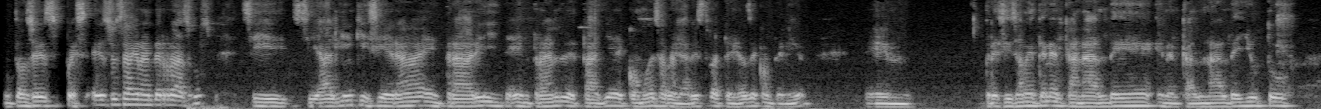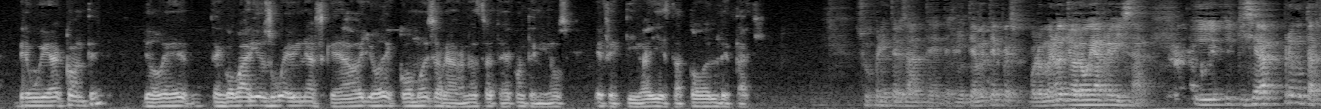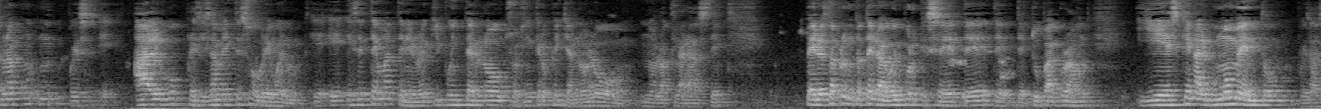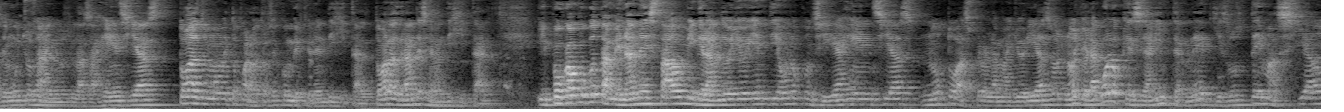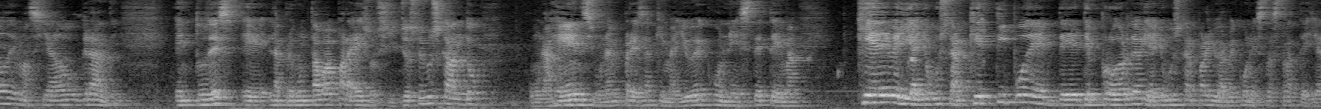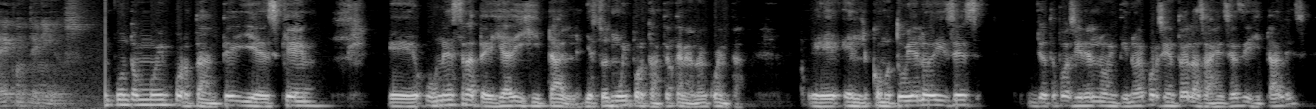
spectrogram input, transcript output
Entonces, pues eso es a grandes rasgos. Si, si alguien quisiera entrar y entrar en el detalle de cómo desarrollar estrategias de contenido, em, precisamente en el canal de, en el canal de YouTube de We Are Content, yo tengo varios webinars que he dado yo de cómo desarrollar una estrategia de contenidos efectiva y está todo el detalle. Súper interesante, definitivamente, pues por lo menos yo lo voy a revisar. Y, quisiera preguntarte una, pues, eh, algo precisamente sobre, bueno, e, e, ese tema tener un equipo interno outsourcing, creo que ya no lo, no lo aclaraste. Pero esta pregunta te la hago hoy porque sé de, de, de tu background Y es que en algún momento, pues hace muchos años, las agencias, todas de un momento para otro se convirtieron en digital. Todas las grandes eran digital. Y poco a poco también han estado migrando y hoy en día uno consigue agencias, no todas, pero la mayoría son, no, yo le hago lo que sea en internet y eso es demasiado, demasiado grande. Entonces, eh, la pregunta va para eso. Si yo estoy buscando una agencia, una empresa que me ayude con este tema, ¿qué debería yo buscar? ¿Qué tipo de, de, proveedor debería yo buscar para ayudarme con esta estrategia de contenidos? Un punto muy importante y es que eh, una estrategia digital, y esto es muy importante tenerlo en cuenta, eh, el, como tú bien lo dices, yo te puedo decir, el 99% de las agencias digitales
